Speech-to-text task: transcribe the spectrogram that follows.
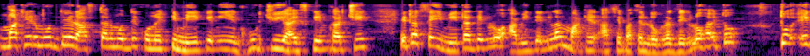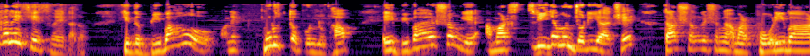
মাঠের মধ্যে, রাস্তার মধ্যে কোনো একটি মেয়েকে নিয়ে ঘুরছি আইসক্রিম খাচ্ছি। এটা সেই মেয়েটা দেখল, আমি দেখলাম, মাঠের আশেপাশের লোকরা দেখল হয়তো। তো এখানেই শেষ হয়ে গেল। কিন্তু বিবাহ অনেক গুরুত্বপূর্ণ ভাব। এই বিবাহের সঙ্গে আমার স্ত্রী যেমন জড়িয়ে আছে, তার সঙ্গে সঙ্গে আমার পরিবার,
